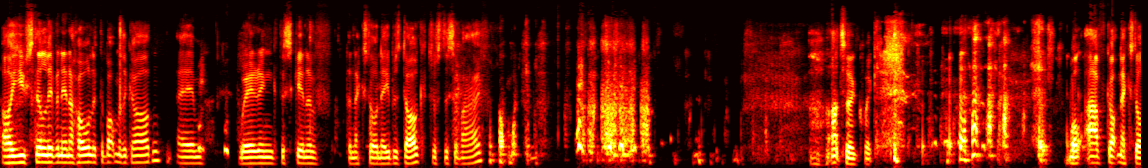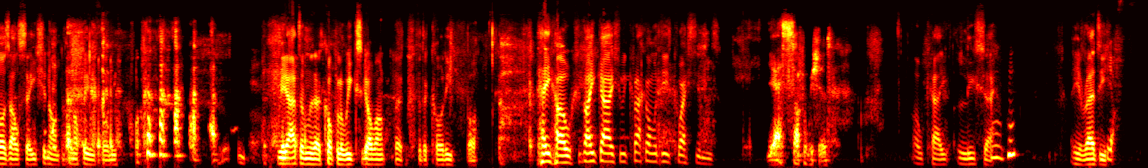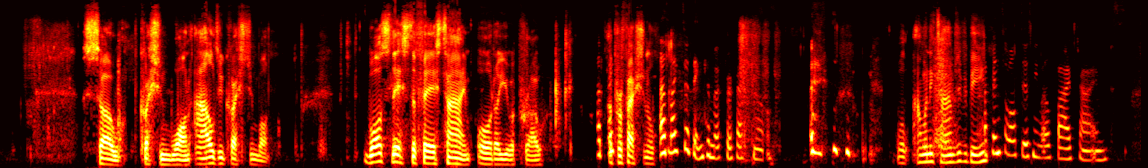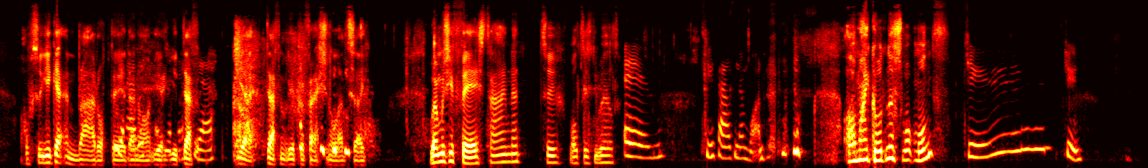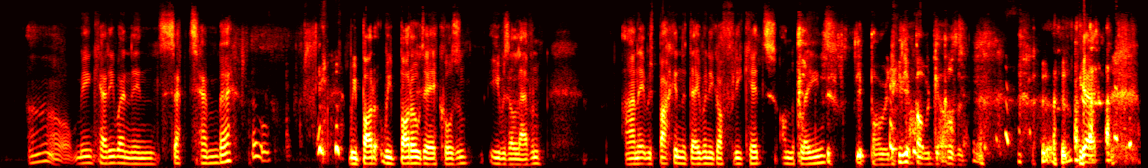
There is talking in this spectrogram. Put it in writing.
Are you still living in a hole at the bottom of the garden, um, wearing the skin of the next door neighbour's dog just to survive? Oh my God. Oh, that turned quick. Well, I've got next door's Alsatian on. I'm not being funny. We had him a couple of weeks ago on for, for the curry, but hey ho! Right, guys, should we crack on with these questions? yes, I think we should. Okay, Lisa, Mhm. are you ready? Yeah. So, question one. I'll do question one. Was this the first time, or are you a pro, I'd a like, professional? I'd like to think I'm a professional. Well, how many times have you been? I've been to Walt Disney World five times. Oh, so you're getting right up there, Yeah, then, aren't you? You're def- Yeah. yeah, definitely a professional, I'd say. When was your first time then to Walt Disney World? Um, 2001. Oh my goodness, what month? June. June. Oh, me and Kerry went in September. Oh. We bor- we borrowed her cousin. He was eleven, and it was back in the day when you got free kids on the planes. You borrowed, you borrowed your cousin. yeah,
